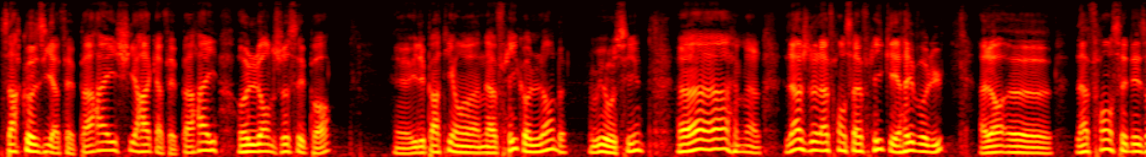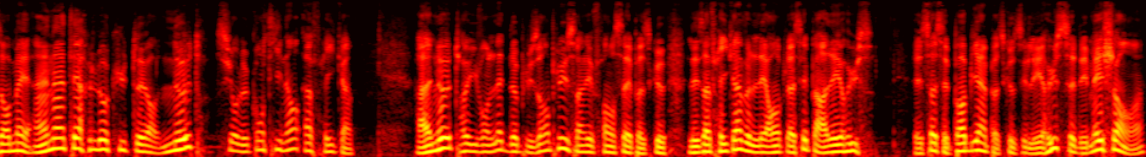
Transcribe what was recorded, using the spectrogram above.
Sarkozy a fait pareil, Chirac a fait pareil, Hollande, je sais pas. Euh, il est parti en Afrique, Hollande Oui aussi. Ah, L'âge de la France-Afrique est révolu. Alors, euh, la France est désormais un interlocuteur neutre sur le continent africain. À neutre, ils vont l'être de plus en plus, hein, les Français, parce que les Africains veulent les remplacer par les Russes. Et ça, c'est pas bien, parce que les Russes, c'est des méchants. Hein.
